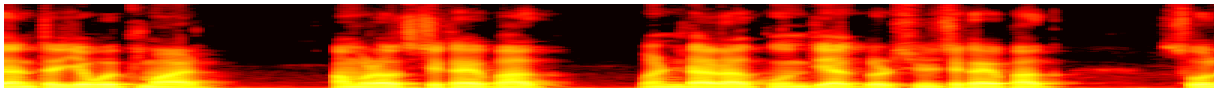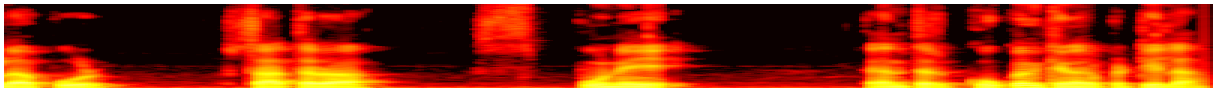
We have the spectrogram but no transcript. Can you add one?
त्यानंतर यवतमाळ अमरावतीचे काही भाग भंडारा गोंदिया गडचिरोलीचे काही भाग सोलापूर सातारा पुणे त्यानंतर कोकण किनारपट्टीला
